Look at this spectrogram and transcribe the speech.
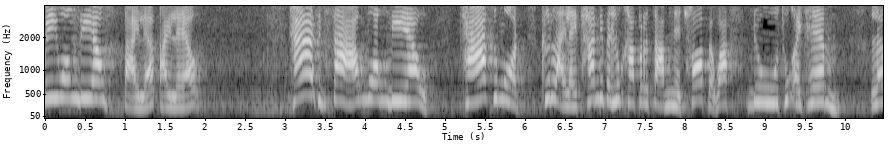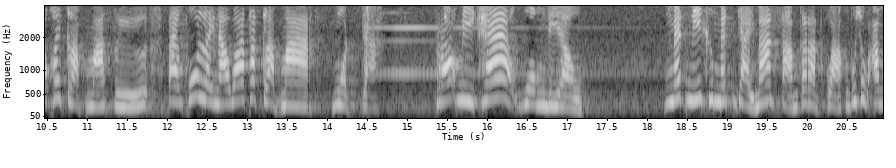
มีวงเดียวตายแล้วตายแล้ว 53 วงเดียว ช้าคือหมด คือหลาย ๆ ท่านที่เป็นลูกค้าประจำเนี่ยชอบแบบว่าดูทุกไอเทม แล้วค่อยกลับมาซื้อ แต่พูดเลยนะว่าถ้ากลับมาหมดจ้ะ เพราะมีแค่วงเดียว เม็ดนี้คือเม็ดใหญ่มาก 3กรัตกว่า คุณผู้ชมอัม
